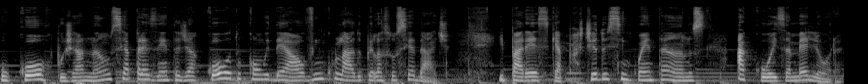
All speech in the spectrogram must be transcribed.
O corpo já não se apresenta de acordo com o ideal vinculado pela sociedade. E parece que a partir dos 50 anos a coisa melhora.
